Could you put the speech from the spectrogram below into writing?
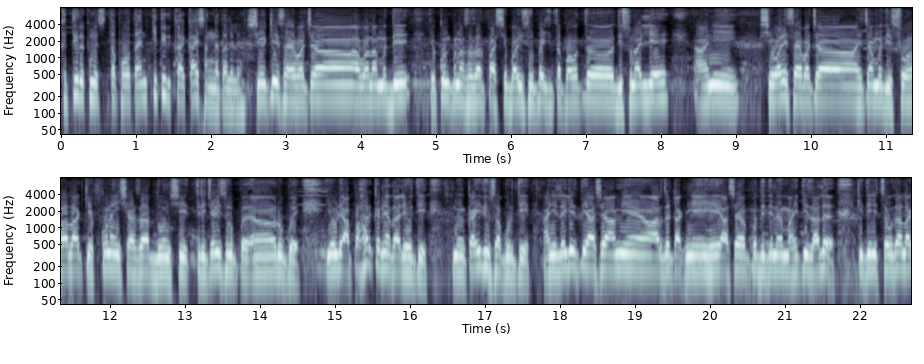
किती रकमेची तफावत आहे आणि किती काय काय सांगण्यात आलेलं आहे? शेळके साहेबाच्या अहवालामध्ये एकोणपन्नास हजार पाचशे बावीस रुपयाची तफावत अ, दिसून आलेली आहे आणि शेवाळे साहेबाच्या ह्याच्यामध्ये सोळा लाख एकोणऐंशी हजार दोनशे त्रेचाळीस रुपये अ, रुपये एवढे अपहार करण्यात आले होते न- काही दिवसापुरते. आणि लगेच ते अशा आम्ही अ, अर्ज टाकणे हे अशा पद्धतीनं माहिती झालं की त्यांनी चौदा लाख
